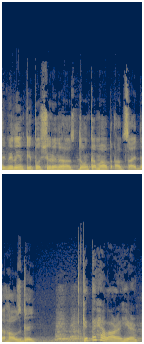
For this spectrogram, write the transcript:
Civilian people shooting us. Don't come out outside the house gate. Get the hell out of here.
